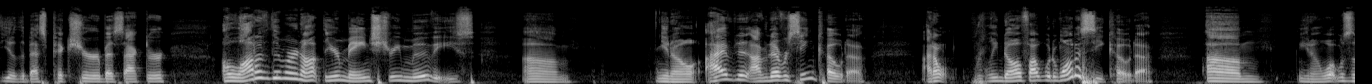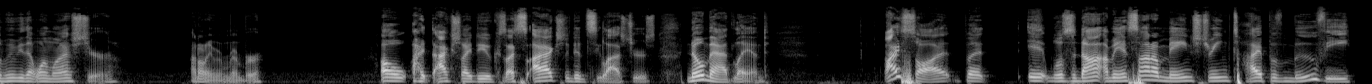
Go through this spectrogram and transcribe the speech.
you know the best picture, best actor. A lot of them are not your mainstream movies. Um, you know, I've I've never seen Coda. I don't really know if I would want to see Coda. Um, you know, what was the movie that won last year? I don't even remember. Oh, I actually I do because I, I actually did see last year's Nomadland. I saw it, but it was not. I mean, it's not a mainstream type of movie,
